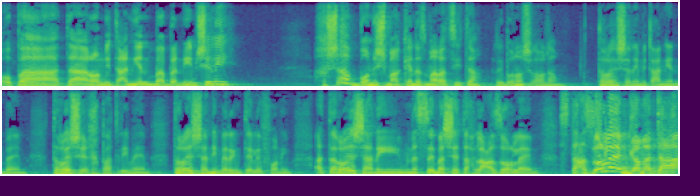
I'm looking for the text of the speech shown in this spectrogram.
הופה, אתה אהרון מתעניין בבנים שלי? עכשיו בוא נשמע, כן, אז מה רצית? ריבונו של העולם, אתה רואה שאני מתעניין בהם, אתה רואה שאכפת לי מהם, אתה רואה שאני מרים טלפונים, אתה רואה שאני מנסה בשטח לעזור להם, אז תעזור להם גם אתה!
